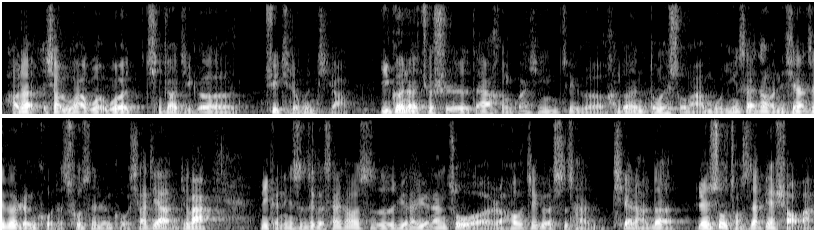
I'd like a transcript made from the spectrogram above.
好的，小陆啊，我我请教几个具体的问题啊。一个呢，就是大家很关心这个，很多人都会说吧，母婴赛道，你现在这个人口的出生人口下降，对吧？你肯定是这个赛道是越来越难做，然后这个市场天然的人数总是在变少嘛。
